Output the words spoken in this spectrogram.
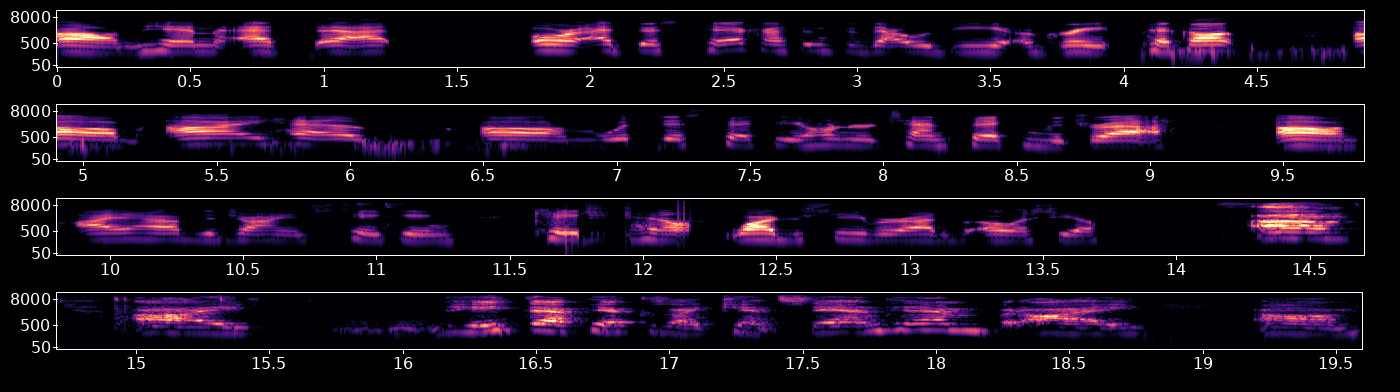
um him at that or at this pick, I think that that would be a great pickup. Um, I have um, with this pick, the 110th pick in the draft. Um, I have the Giants taking KJ Hill, wide receiver out of OSU. Um, I hate that pick because I can't stand him, but I um,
